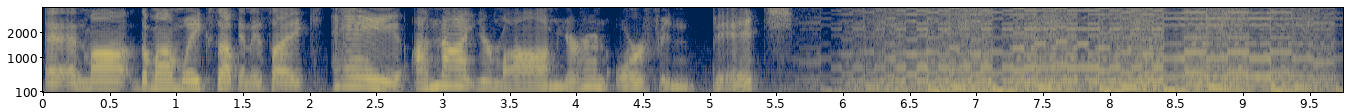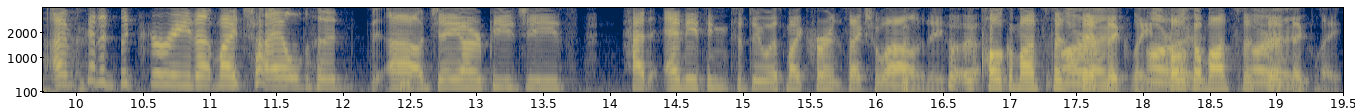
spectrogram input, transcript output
and, and the mom wakes up and is like, "Hey, I'm not your mom. You're an orphan, bitch." I'm gonna decree that my childhood uh, JRPGs had anything to do with my current sexuality. Pokemon specifically. all right, Pokemon all right. specifically.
